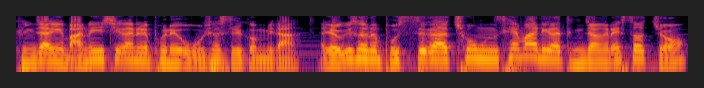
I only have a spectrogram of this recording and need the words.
굉장히 많은 시간을 보내고 오셨을 겁니다. 자, 여기서는 보스가 총 3마리가 등장을 했었죠.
